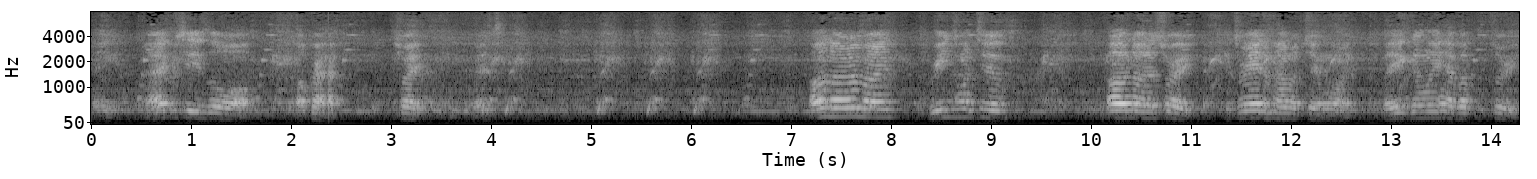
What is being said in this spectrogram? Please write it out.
Dang. My accuracy is a little off. Oh crap. That's right. It's... Oh no, never mind. Greens one too. Oh no, that's right. It's random how much they want. They can only have up to three.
